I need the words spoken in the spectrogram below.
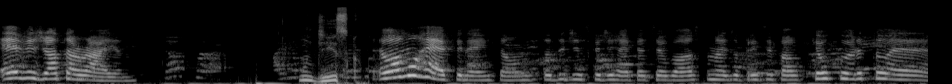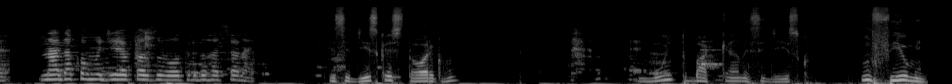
MJ Ryan. Um disco. Eu amo rap, né? Então, todo disco de rap assim eu gosto, mas o principal que eu curto é Nada como o dia após o outro do Racionais. Esse disco é histórico. Hein? Muito bacana esse disco. Um filme.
